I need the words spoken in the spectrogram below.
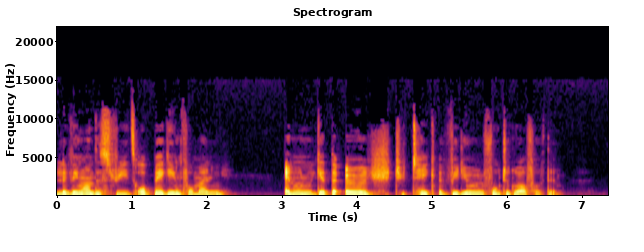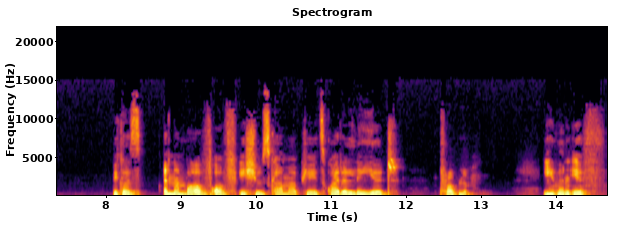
living on the streets or begging for money, and when we get the urge to take a video or a photograph of them. Because a number of, of issues come up here. It's quite a layered problem. Even if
